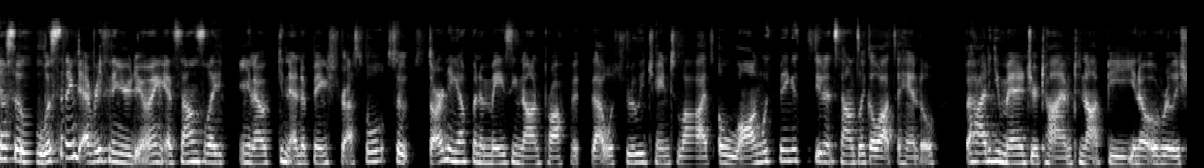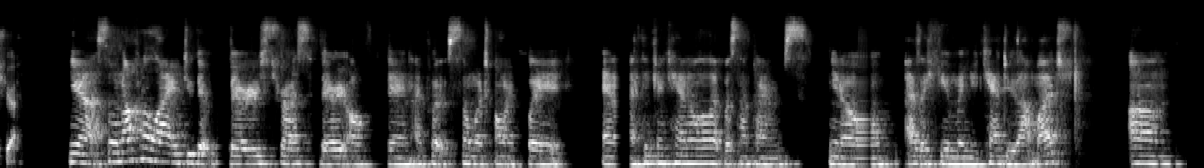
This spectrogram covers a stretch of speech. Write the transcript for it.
yeah, so listening to everything you're doing, it sounds like, you know, can end up being stressful. So starting up an amazing nonprofit that will truly change lives along with being a student sounds like a lot to handle. But how do you manage your time to not be, you know, overly stressed? Yeah, so not gonna lie, I do get very stressed very often. I put so much on my plate and I think I can handle it, but sometimes, you know, as a human, you can't do that much. Um,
